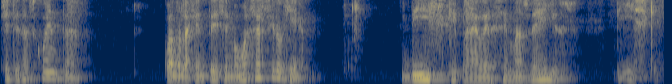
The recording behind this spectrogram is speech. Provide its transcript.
si te das cuenta, cuando la gente dice, me voy a hacer cirugía, disque para verse más bellos, disque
